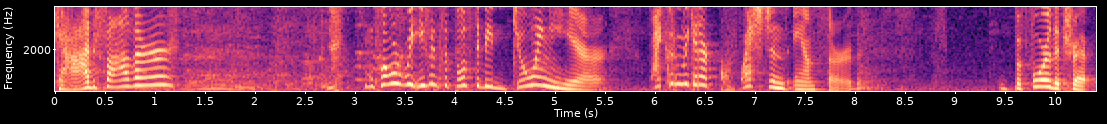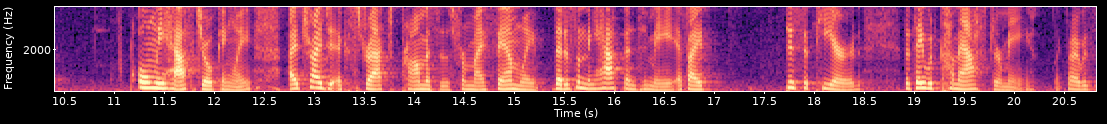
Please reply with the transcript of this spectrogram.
Godfather? what were we even supposed to be doing here? Why couldn't we get our questions answered? Before the trip, only half jokingly, I tried to extract promises from my family that if something happened to me, if I disappeared, that they would come after me. Like if I was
